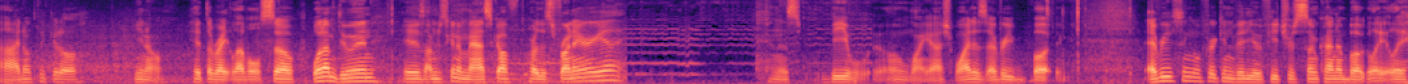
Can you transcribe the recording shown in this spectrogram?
uh, I don't think it'll, you know, hit the right level. So what I'm doing is I'm just gonna mask off part of this front area and this B, oh my gosh, why does every bug, Every single freaking video features some kind of bug lately.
